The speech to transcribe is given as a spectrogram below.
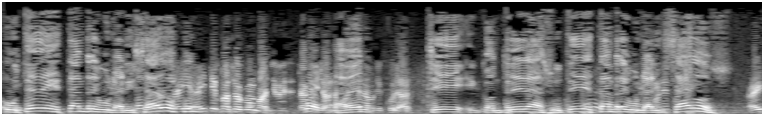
¿ustedes están regularizados? Ahí, con- ahí te paso con Pancho, que te está Bueno, escuchando. a ver. el auricular. Che, Contreras, ¿ustedes están regularizados? Ahí,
